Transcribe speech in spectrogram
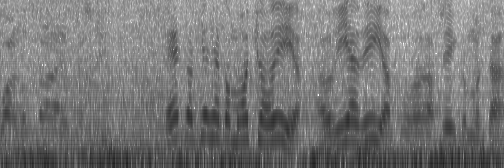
cuándo está esto así? Esto tiene como 8 días, o 10 días, pues, así como está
